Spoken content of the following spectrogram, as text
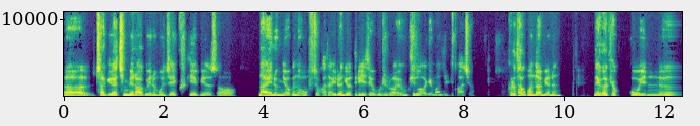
어, 자기가 직면하고 있는 문제의 크기에 비해서 나의 능력은 너무 부족하다. 이런 것들이 이제 우리로 하여금 기도하게 만들기도 하죠. 그렇다고 본다면은 내가 겪고 있는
